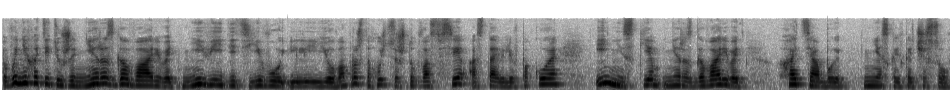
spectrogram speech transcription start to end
Вы не хотите уже не разговаривать, не видеть его или ее. Вам просто хочется, чтобы вас все оставили в покое и ни с кем не разговаривать хотя бы несколько часов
